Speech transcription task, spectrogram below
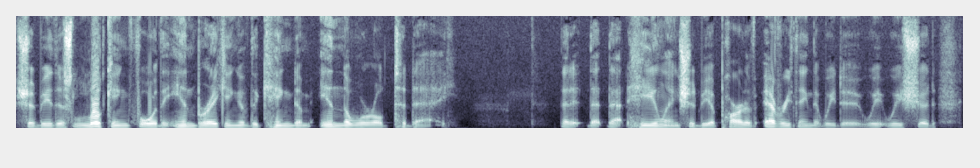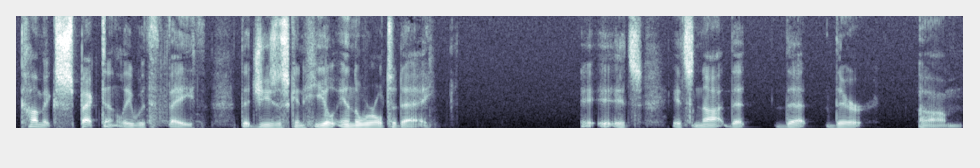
Should be this looking for the inbreaking of the kingdom in the world today. That, it, that that healing should be a part of everything that we do. We, we should come expectantly with faith that Jesus can heal in the world today. It, it's it's not that that there um,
